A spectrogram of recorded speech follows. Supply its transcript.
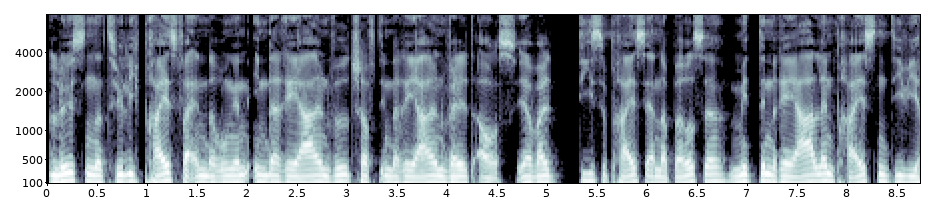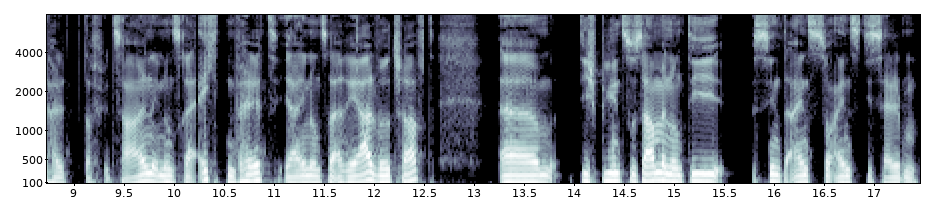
lösen natürlich Preisveränderungen in der realen Wirtschaft, in der realen Welt aus. Ja, weil diese Preise an der Börse mit den realen Preisen, die wir halt dafür zahlen, in unserer echten Welt, ja, in unserer Realwirtschaft, ähm, die spielen zusammen und die sind eins zu eins dieselben.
